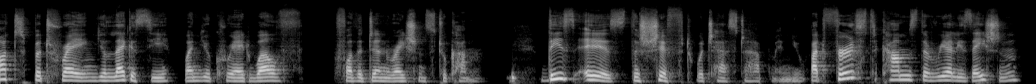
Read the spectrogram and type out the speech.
not betraying your legacy when you create wealth for the generations to come. This is the shift which has to happen in you. But first comes the realization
